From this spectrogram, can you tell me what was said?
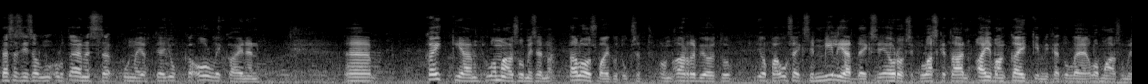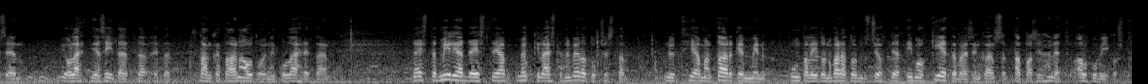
Tässä siis on ollut äänessä kunnanjohtaja Jukka Ollikainen. Kaikkiaan loma-asumisen talousvaikutukset on arvioitu jopa useiksi miljardeiksi euroksi, kun lasketaan aivan kaikki, mikä tulee loma-asumiseen jo lähtien siitä, että, että tankataan auto ennen kuin lähdetään. Näistä miljardeista ja mökkiläisten verotuksesta nyt hieman tarkemmin Kuntaliiton varatoimitusjohtaja Timo Kietäväisen kanssa tapasin hänet alkuviikosta.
